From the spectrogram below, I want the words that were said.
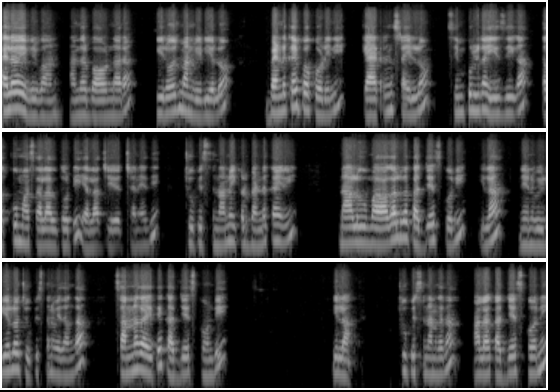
హలో ఎవ్రీవాన్ అందరు బాగున్నారా? ఈరోజు మన వీడియోలో బెండకాయ పకోడీని క్యాటరింగ్ స్టైల్లో సింపుల్గా ఈజీగా తక్కువ మసాలాలతోటి ఎలా చేయొచ్చు అనేది చూపిస్తున్నాను. ఇక్కడ బెండకాయని నాలుగు భాగాలుగా కట్ చేసుకొని ఇలా నేను వీడియోలో చూపిస్తున్న విధంగా సన్నగా అయితే కట్ చేసుకోండి. ఇలా చూపిస్తున్నాను కదా అలా కట్ చేసుకొని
